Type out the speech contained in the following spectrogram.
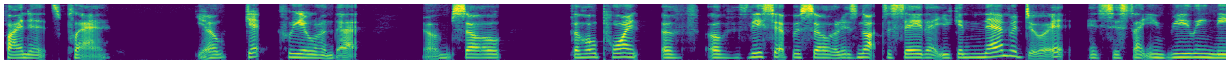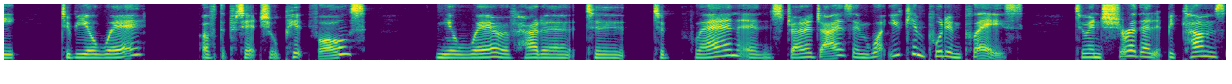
finance plan. You know, get clear on that. Um, so the whole point of of this episode is not to say that you can never do it. It's just that you really need to be aware of the potential pitfalls, be aware of how to to to plan and strategize and what you can put in place to ensure that it becomes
